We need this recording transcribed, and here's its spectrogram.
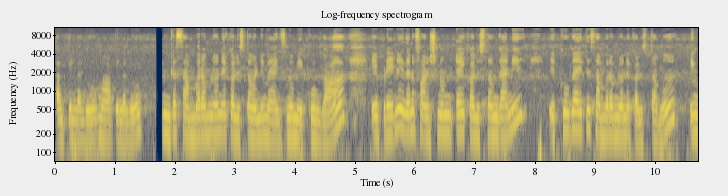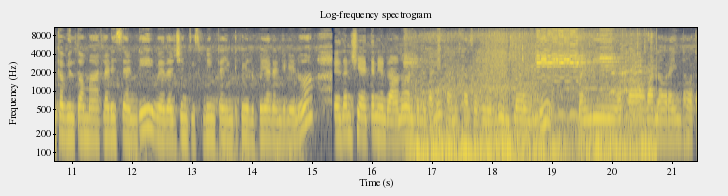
వాళ్ళ పిల్లలు మా పిల్లలు. ఇంకా సంబరంలోనే కలుస్తామండి మ్యాక్సిమం ఎక్కువగా. ఎప్పుడైనా ఏదైనా ఫంక్షన్ ఉంటే కలుస్తాం కానీ ఎక్కువగా అయితే సంబరంలోనే కలుస్తాము. ఇంకా వీళ్ళతో మాట్లాడేసి అండి తీసుకుని ఇంకా ఇంటికి వెళ్ళిపోయానండి నేను. వేదాంశి అయితే నేను రాను అంటుంది కానీ కానీ కాసేపు వెళ్ళి ఇంట్లో ఉండి మళ్ళీ ఒక వన్ అవర్ అయిన తర్వాత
